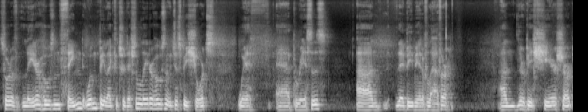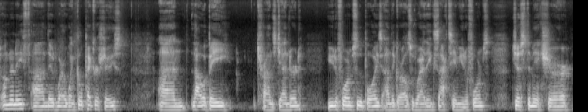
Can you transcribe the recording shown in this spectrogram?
sort of lederhosen themed. It wouldn't be like the traditional lederhosen. It would just be shorts with uh, braces, and they'd be made of leather. And there'd be a sheer shirt underneath, and they would wear winkle picker shoes, and that would be transgendered uniforms for the boys, and the girls would wear the exact same uniforms, just to make sure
